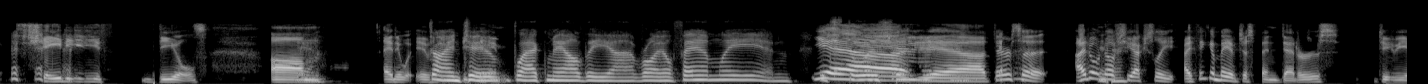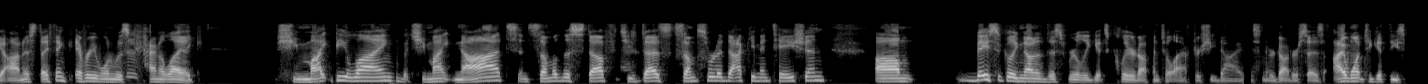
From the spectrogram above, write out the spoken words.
shady deals. Um, yeah and it, it trying became... to blackmail the uh, royal family and yeah, yeah. There's a I don't know if she actually. I think it may have just been debtors. To be honest, I think everyone was mm. kind of like she might be lying, but she might not. And some of the stuff she does some sort of documentation. Um, basically, none of this really gets cleared up until after she dies, and her daughter says, "I want to get these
